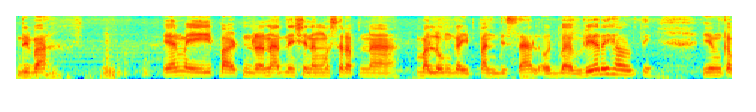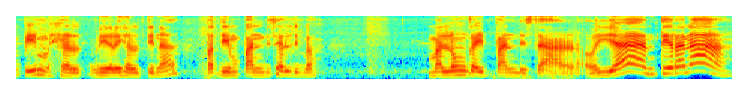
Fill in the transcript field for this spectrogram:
Di ba? Ayan, may partner natin siya ng masarap na malunggay pandesal. O, diba? Very healthy. Yung kape, health, very healthy na. Pati yung pandesal, di ba? Malunggay pandesal. O, yan. Tira na!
